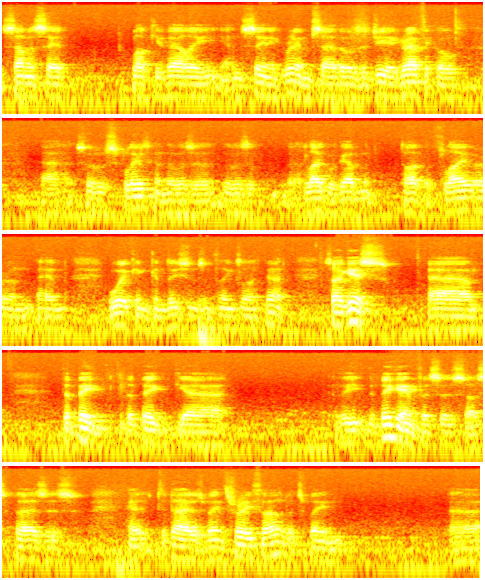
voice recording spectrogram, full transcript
Somerset, Lockyer Valley, and Scenic Rim. So there was a geographical uh, sort of split, and there was a there was a, a local government type of flavour and, and working conditions and things like that. So I guess um, the big the big uh, the the big emphasis, I suppose, is has, today has been threefold. It's been uh,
